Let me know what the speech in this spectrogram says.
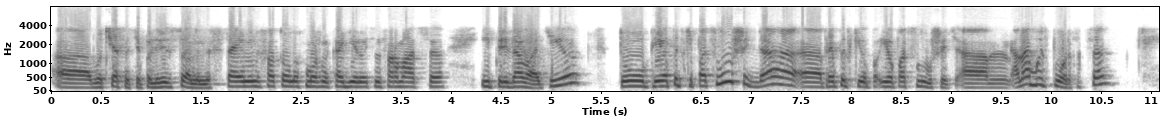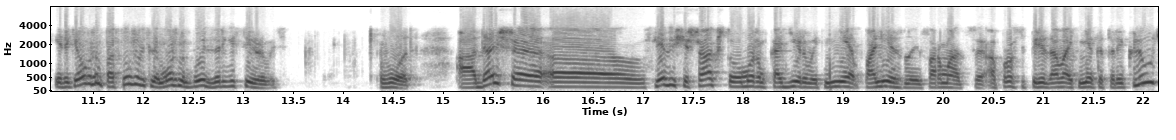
а, вот в частности, поляризационными состояниями фотонов можно кодировать информацию и передавать ее, то при попытке подслушать, да, э, при попытке ее подслушать, она будет портиться, и таким образом подслушивателя можно будет зарегистрировать. Вот. А дальше э, следующий шаг, что мы можем кодировать не полезную информацию, а просто передавать некоторый ключ,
